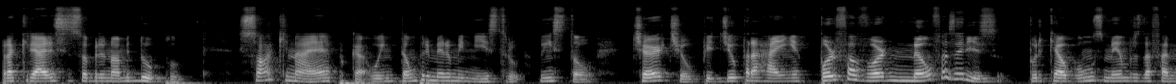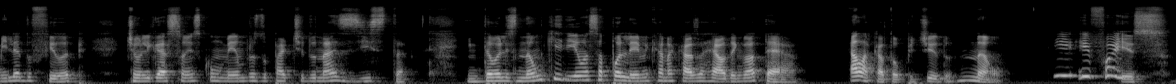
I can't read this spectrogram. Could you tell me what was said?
para criar esse sobrenome duplo. Só que na época, o então primeiro-ministro Winston Churchill pediu para a rainha por favor não fazer isso, porque alguns membros da família do Philip tinham ligações com membros do partido nazista. Então eles não queriam essa polêmica na Casa Real da Inglaterra. Ela acatou o pedido? Não. E, e foi isso.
